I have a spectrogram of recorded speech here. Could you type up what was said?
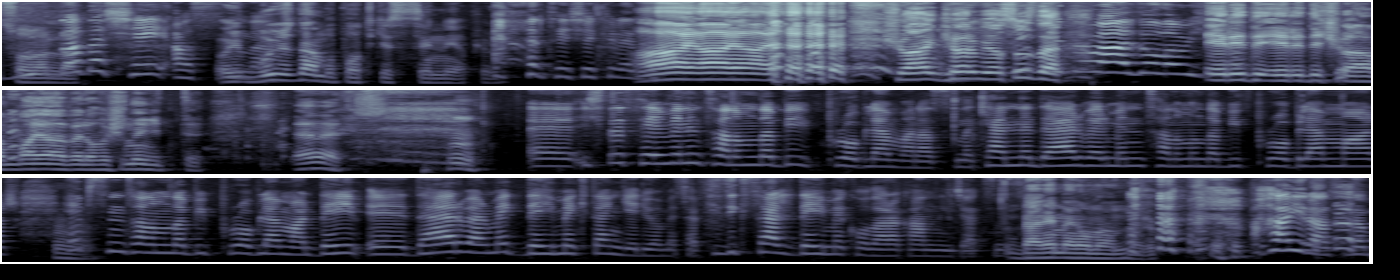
Sorarlar. burada da şey aslında. Bu yüzden bu podcast'i seninle yapıyorum. Teşekkür ederim. ay ay ay. şu an görmüyorsunuz da eridi eridi şu an. Bayağı böyle hoşuna gitti. Evet. Ee, işte sevmenin tanımında bir problem var aslında. Kendine değer vermenin tanımında bir problem var. Hepsinin tanımında bir problem var. Değ- e, değer vermek değmekten geliyor mesela. Fiziksel değmek olarak anlayacaksınız. Ben hemen onu anlarım. Hayır aslında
